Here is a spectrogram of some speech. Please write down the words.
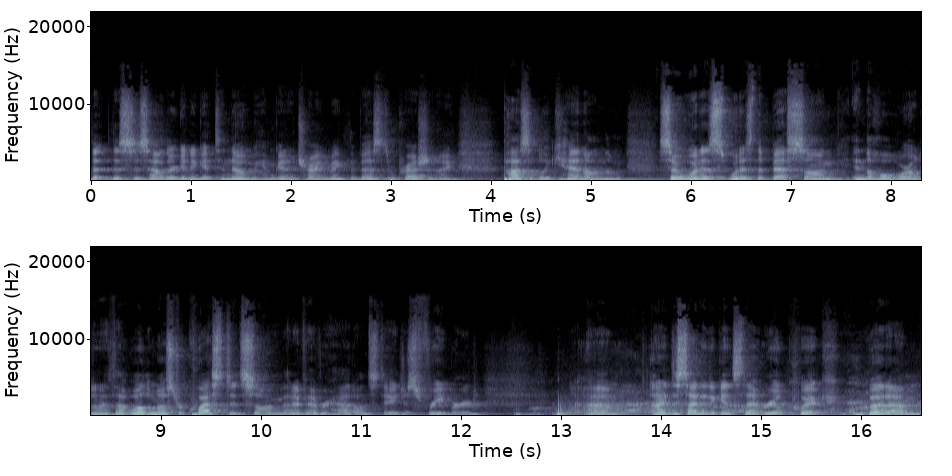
th- this is how they're going to get to know me. I'm going to try and make the best impression I possibly can on them. So what is what is the best song in the whole world? And I thought, well, the most requested song that I've ever had on stage is Freebird. Um, I decided against that real quick, but um,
